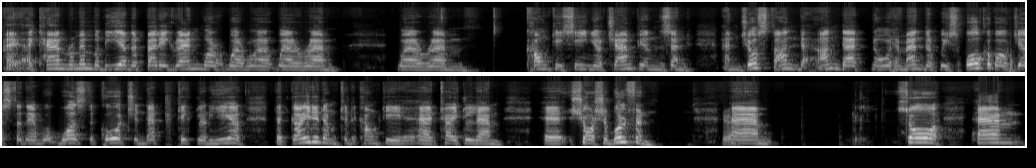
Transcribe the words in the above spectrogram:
I, can't remember the year that Ballygran were were were were, um, were um, county senior champions, and and just on the, on that note, a man that we spoke about yesterday was the coach in that particular year that guided them to the county uh, title, um, uh, Saoirse Bulfin. Yeah. Um, so. Um,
